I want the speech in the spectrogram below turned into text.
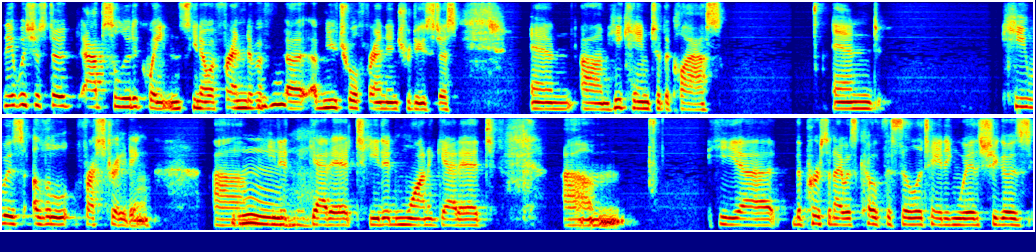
And it was just an absolute acquaintance, you know, a friend of a, a, a mutual friend introduced us, and um, he came to the class, and he was a little frustrating. Um, He didn't get it. He didn't want to get it. Um, he uh, the person I was co-facilitating with, she goes,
